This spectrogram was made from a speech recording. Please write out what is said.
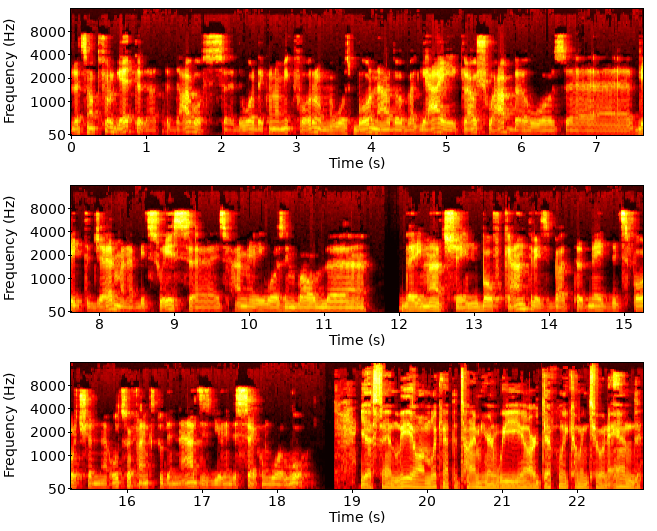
let's not forget that Davos, uh, the World Economic Forum, was born out of a guy, Klaus Schwab, who was uh, a bit German, a bit Swiss. Uh, his family was involved very much in both countries, but made its fortune also thanks to the Nazis during the Second World War. Yes, and Leo, I'm looking at the time here, and we are definitely coming to an end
